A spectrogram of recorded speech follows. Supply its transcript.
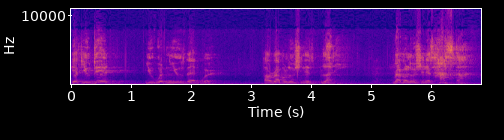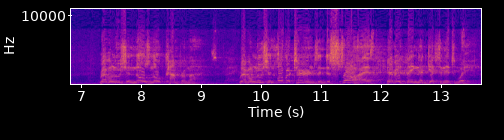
If you did, you wouldn't use that word. A revolution is bloody. Revolution is hostile. Revolution knows no compromise. Revolution overturns and destroys everything that gets in its way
